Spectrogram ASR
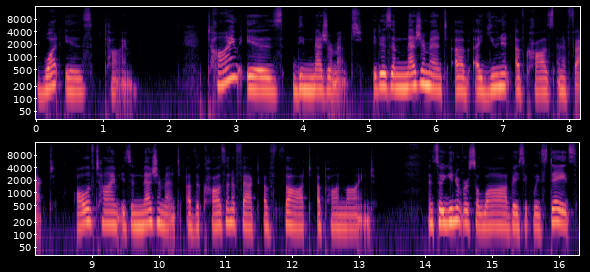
what is time? Time is the measurement. It is a measurement of a unit of cause and effect. All of time is a measurement of the cause and effect of thought upon mind. And so universal law basically states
